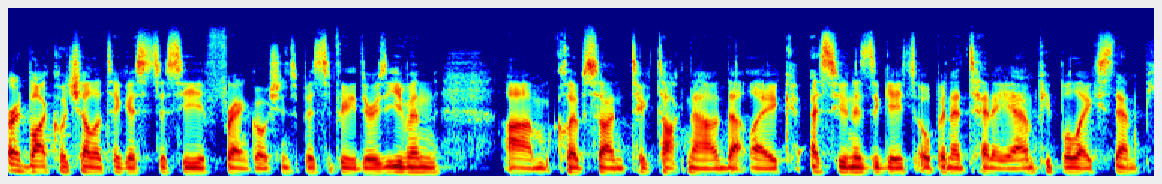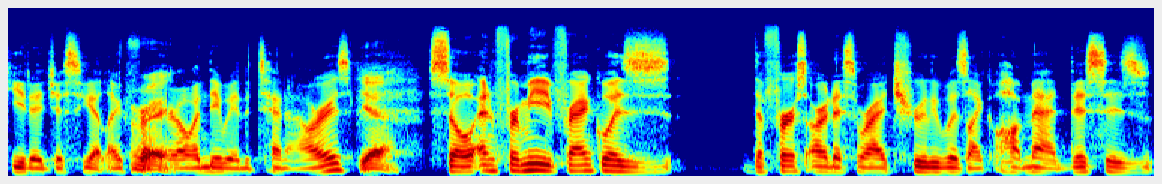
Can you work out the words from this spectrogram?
or bought Coachella tickets to see Frank Ocean specifically. There's even um, clips on TikTok now that like as soon as the gates open at 10 a.m., people like stampeded just to get like front Right. row, and they waited 10 hours. Yeah. So, and for me, Frank was the first artist where I truly was like, oh man, this is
